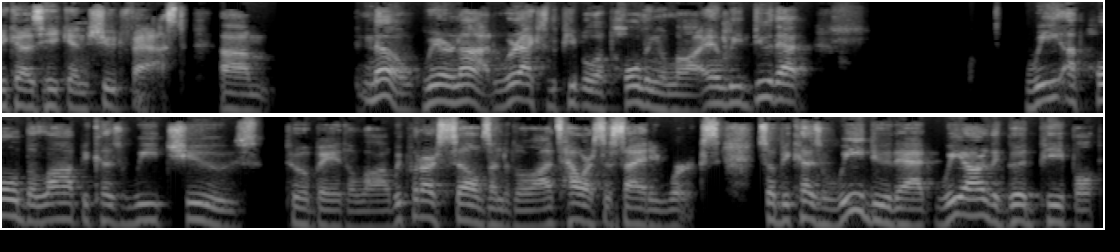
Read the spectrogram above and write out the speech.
because he can shoot fast. Um, no, we're not. We're actually the people upholding the law. And we do that. We uphold the law because we choose to obey the law. We put ourselves under the law. It's how our society works. So because we do that, we are the good people.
